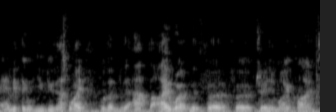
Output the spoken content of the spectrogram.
everything that you do. That's why well, the, the app that I work with for, for training my clients,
